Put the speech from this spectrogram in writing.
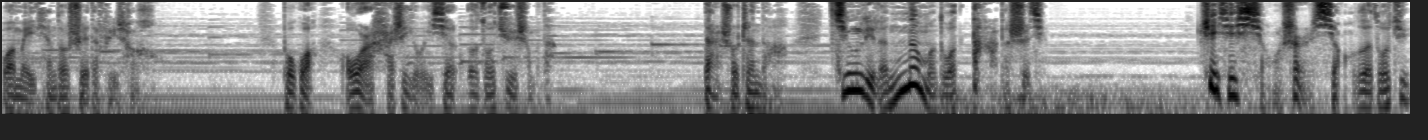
我每天都睡得非常好。不过偶尔还是有一些恶作剧什么的，但说真的啊，经历了那么多大的事情，这些小事小恶作剧，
